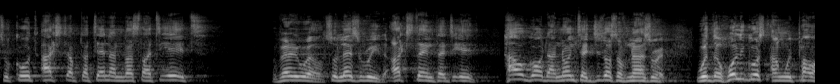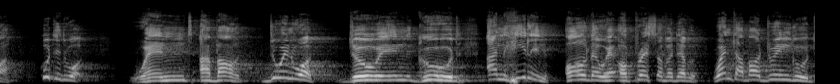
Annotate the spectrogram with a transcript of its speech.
to quote Acts chapter 10 and verse 38. Very well. So let's read Acts 10 38. How God anointed Jesus of Nazareth with the Holy Ghost and with power. Who did what? Went about doing what? Doing good and healing all that were oppressed of the devil. Went about doing good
